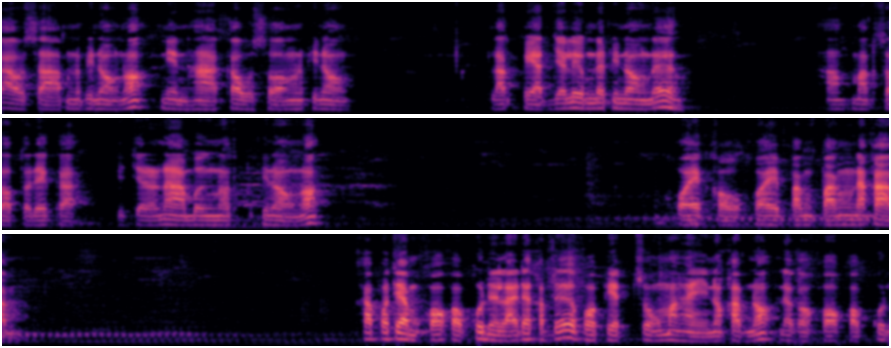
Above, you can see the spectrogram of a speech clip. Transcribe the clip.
93นะพี่น้องเนาะเน้น5 92นะพี่น้อง หลัก8อย่าลืมนะพี่น้องเด้อเอามักสอบตัวเด็กกะพิจารณาเบิ่งเนาะพี่น้องเนาะคอยเขาคอยปังๆนะครับครับพ่อเตรียมขอขอบคุณหลายๆนะครับเด้อพอเพชรส่งมาให้เนาะครับเนาะแล้วก็ขอขอบคุณ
